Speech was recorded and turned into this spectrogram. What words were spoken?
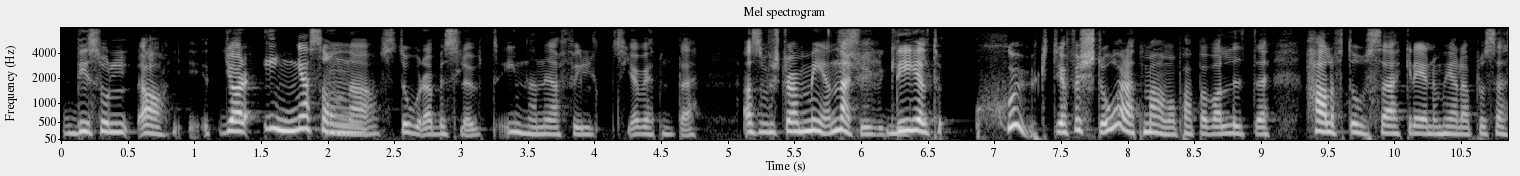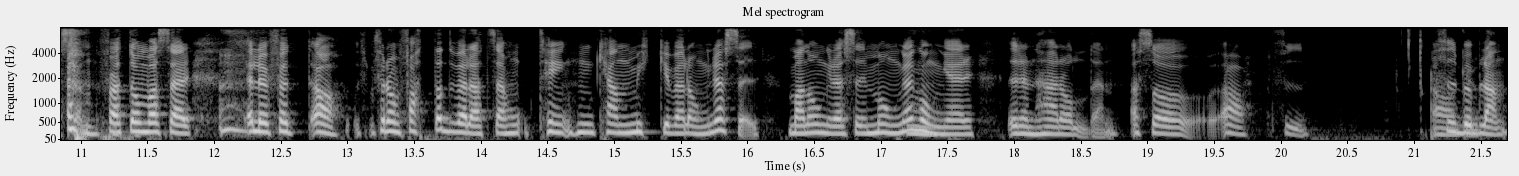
det är så, ja, gör inga såna stora beslut innan ni har fyllt, jag vet inte. Alltså förstår du vad jag menar? 20. Det är helt sjukt. Jag förstår att mamma och pappa var lite halvt osäkra genom hela processen. för att de var så här, eller för, ja, för de fattade väl att så här, hon, tänk, hon kan mycket väl ångra sig. Man ångrar sig många gånger i den här åldern. Alltså, ja, fy. Ja, Fy gud. bubblan.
